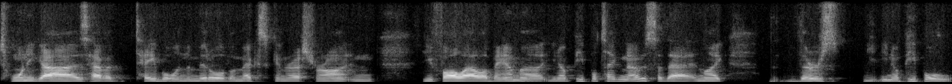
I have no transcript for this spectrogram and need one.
20 guys have a table in the middle of a mexican restaurant and Eufaula alabama you know people take notice of that. And like there's you know people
